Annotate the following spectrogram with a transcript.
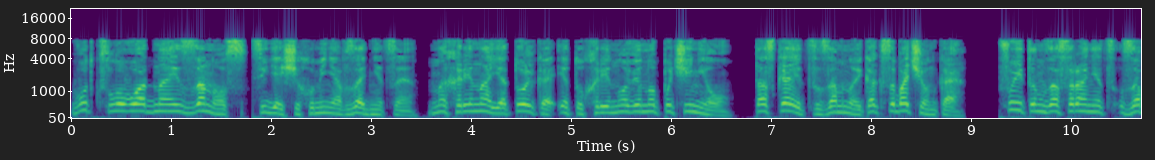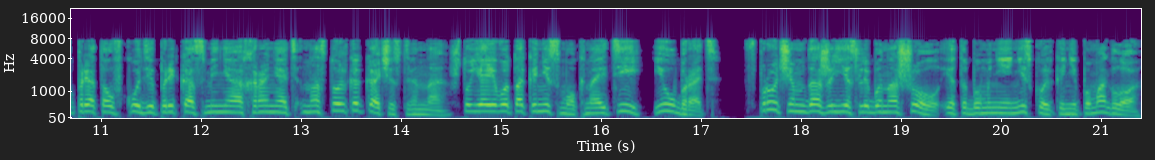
Вот, к слову, одна из занос, сидящих у меня в заднице. Нахрена я только эту хреновину починил? Таскается за мной, как собачонка. Фейтон-засранец запрятал в коде приказ меня охранять настолько качественно, что я его так и не смог найти и убрать. Впрочем, даже если бы нашел, это бы мне нисколько не помогло.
